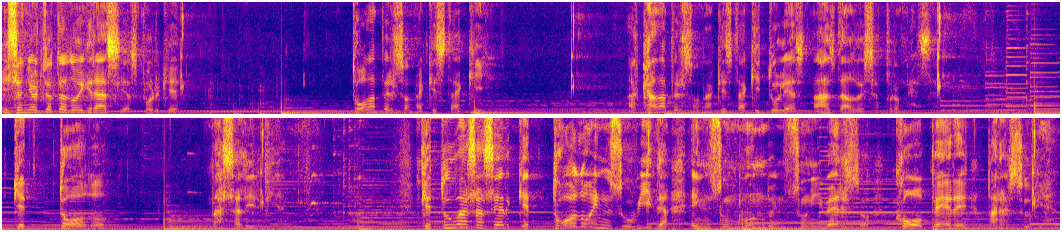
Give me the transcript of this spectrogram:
Y Señor, yo te doy gracias porque toda persona que está aquí, a cada persona que está aquí, tú le has, has dado esa promesa. Que todo va a salir bien que tú vas a hacer que todo en su vida, en su mundo, en su universo, coopere para su bien.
